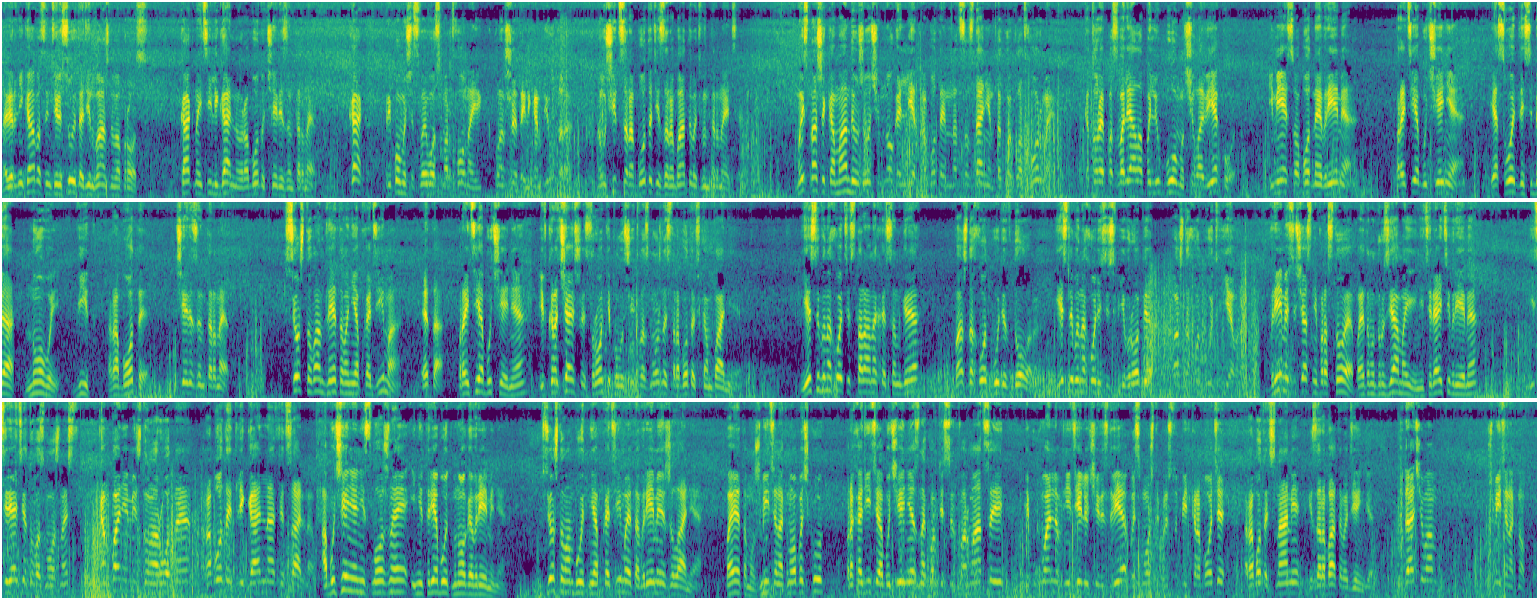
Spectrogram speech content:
Наверняка вас интересует один важный вопрос. Как найти легальную работу через интернет? Как при помощи своего смартфона, и планшета или компьютера научиться работать и зарабатывать в интернете? Мы с нашей командой уже очень много лет работаем над созданием такой платформы, которая позволяла бы любому человеку, имея свободное время, пройти обучение и освоить для себя новый вид работы через интернет. Все, что вам для этого необходимо, это пройти обучение и в кратчайшие сроки получить возможность работать в компании. Если вы находитесь в странах СНГ, ваш доход будет в долларах. Если вы находитесь в Европе, ваш доход будет в евро. Время сейчас непростое, поэтому, друзья мои, не теряйте время, не теряйте эту возможность. Компания международная, работает легально, официально. Обучение несложное и не требует много времени. Все, что вам будет необходимо, это время и желание. Поэтому жмите на кнопочку, проходите обучение, знакомьтесь с информацией, и буквально в неделю через две вы сможете приступить к работе, работать с нами и зарабатывать деньги. Удачи вам, жмите на кнопку.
